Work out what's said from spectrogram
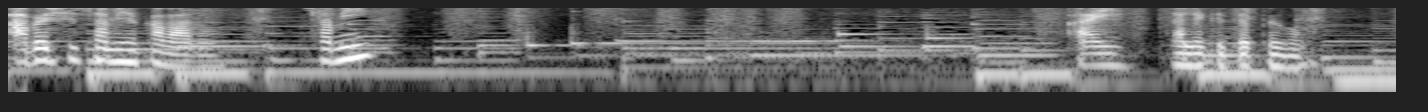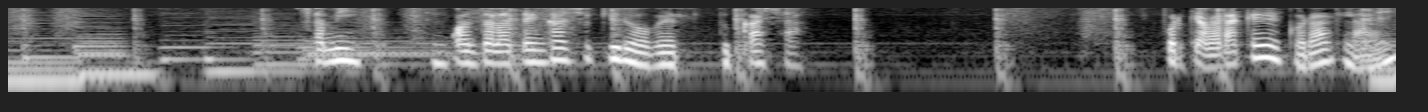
A ver si Sammy ha acabado. ¿Sammy? Que te pego. Sammy, en cuanto la tengas yo quiero ver tu casa. Porque habrá que decorarla, ¿eh?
